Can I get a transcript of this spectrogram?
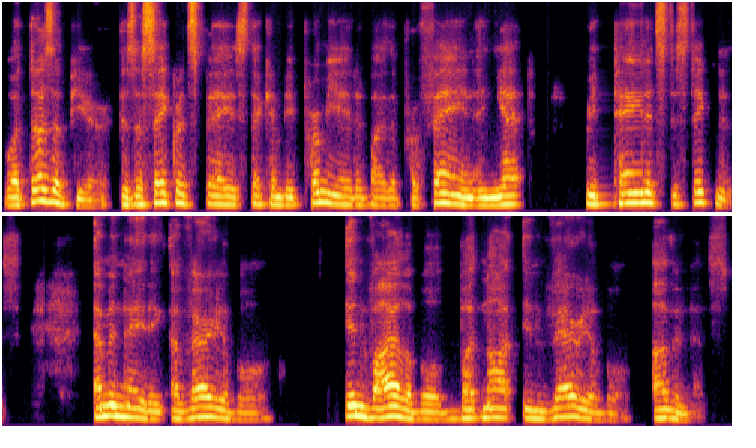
What does appear is a sacred space that can be permeated by the profane and yet retain its distinctness, emanating a variable, inviolable, but not invariable otherness.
